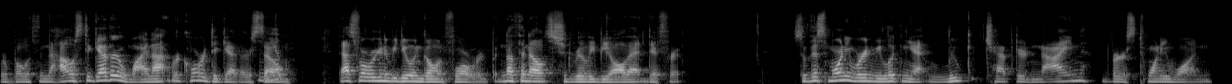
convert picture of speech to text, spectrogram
we're both in the house together. Why not record together? So Yep. That's what we're going to be doing going forward, but nothing else should really be all that different. So this morning we're going to be looking at Luke chapter 9, verse 21.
